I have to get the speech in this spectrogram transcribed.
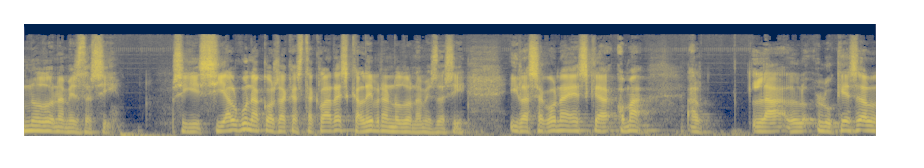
no dona més de sí. O sigui, si hi ha alguna cosa que està clara és que l'Ebre no dona més de sí. I la segona és que, home, el, la, el que és, el,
